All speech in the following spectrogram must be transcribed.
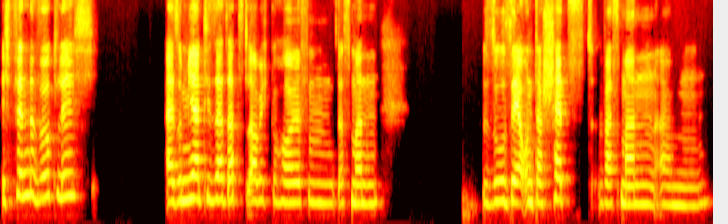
ich finde wirklich, also mir hat dieser Satz, glaube ich, geholfen, dass man so sehr unterschätzt, was man ähm,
